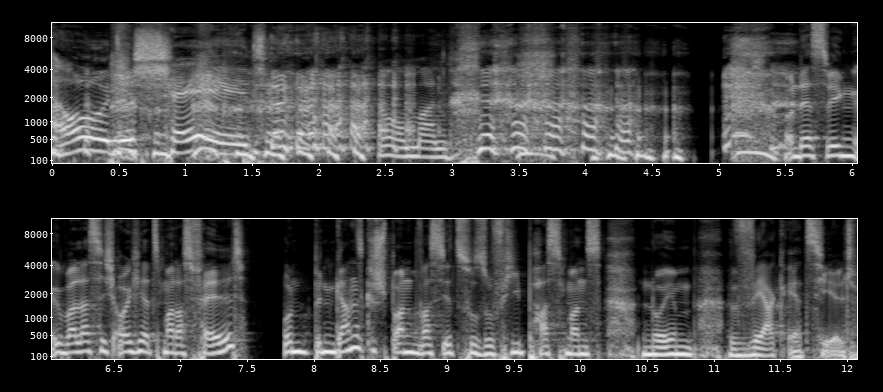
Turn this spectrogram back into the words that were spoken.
oh, the shade. oh Mann. und deswegen überlasse ich euch jetzt mal das Feld und bin ganz gespannt, was ihr zu Sophie Passmanns neuem Werk erzählt.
